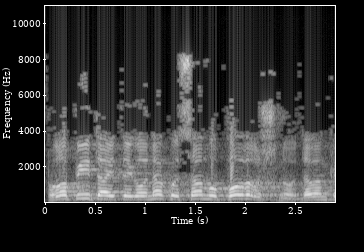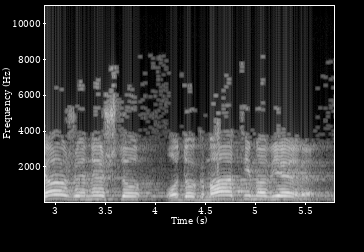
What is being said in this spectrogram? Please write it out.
Propitajte ga onako samo površno, da vam kaže nešto o dogmatima vjere,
